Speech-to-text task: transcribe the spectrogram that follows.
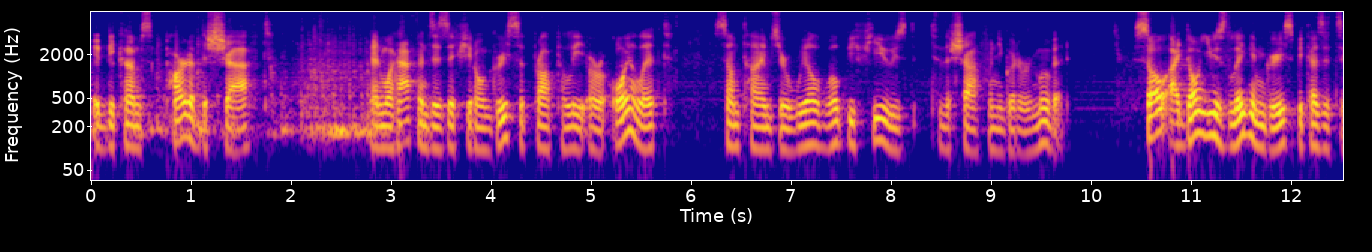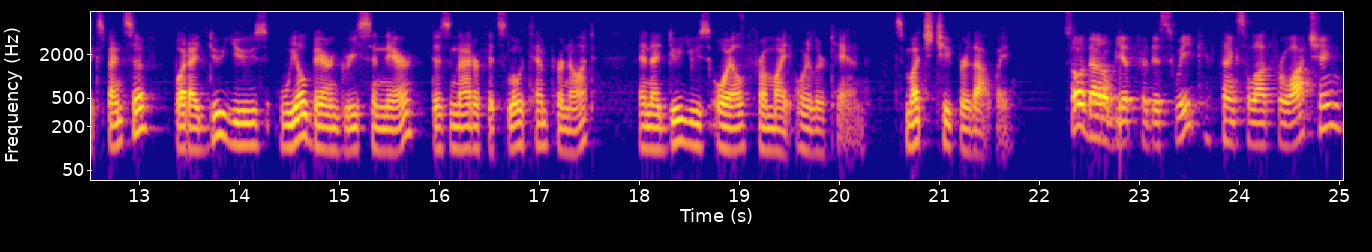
it becomes part of the shaft. And what happens is if you don't grease it properly or oil it, sometimes your wheel will be fused to the shaft when you go to remove it. So I don't use lithium grease because it's expensive, but I do use wheel bearing grease in there. Doesn't matter if it's low temp or not. And I do use oil from my oiler can. It's much cheaper that way. So that'll be it for this week. Thanks a lot for watching.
